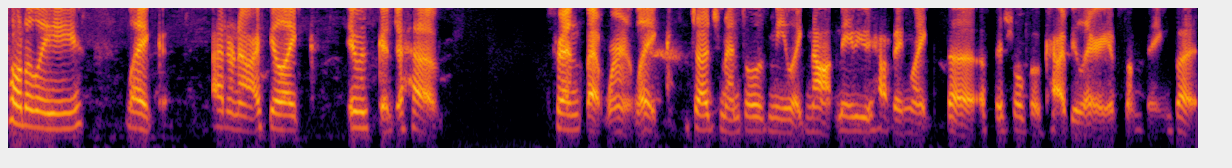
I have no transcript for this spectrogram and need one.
totally. Like, I don't know. I feel like it was good to have friends that weren't like judgmental of me, like not maybe having like the official vocabulary of something, but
